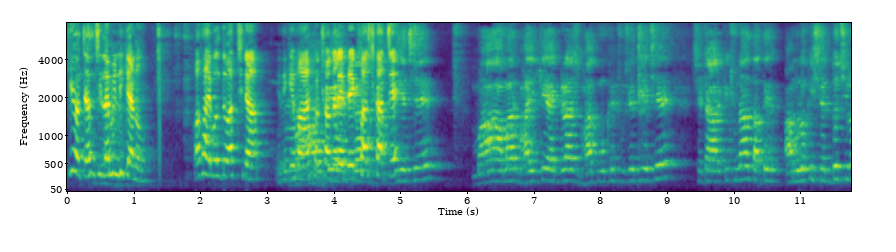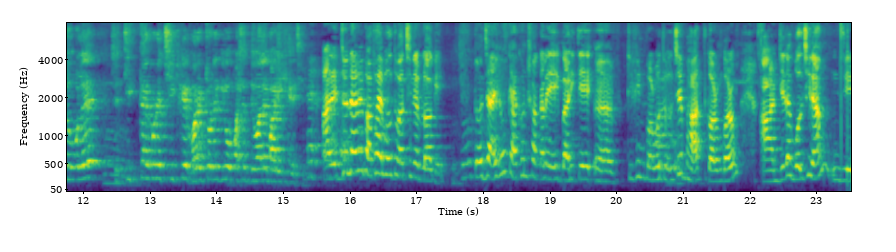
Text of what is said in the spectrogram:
কি হচ্ছে? এত চিল্লামিল্লি কেন? কথাই বলতে পারছি না। এদিকে মা এখন সকালে ব্রেকফাস্ট খাচ্ছে। মা আমার ভাইকে এক গ্লাস ভাত মুখে ঠুসে দিয়েছে। সেটা আর কিছু না তাতে আমলকি সেদ্ধ ছিল বলে সে চিৎকার করে ছিটকে ঘরে চলে গিয়ে ও পাশের দেওয়ালে বাড়ি খেয়েছে। আর এর জন্য আমি কথাই বলতে পারছি না ব্লগে তো যাই হোক এখন সকালে এই বাড়িতে আহ, টিফিন পর্ব চলছে ভাত গরম গরম। আর যেটা বলছিলাম যে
